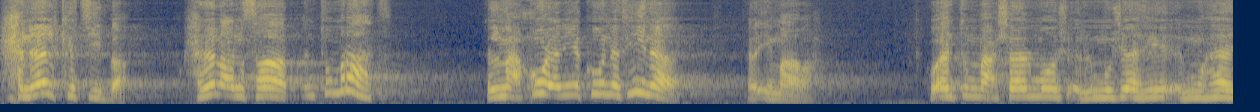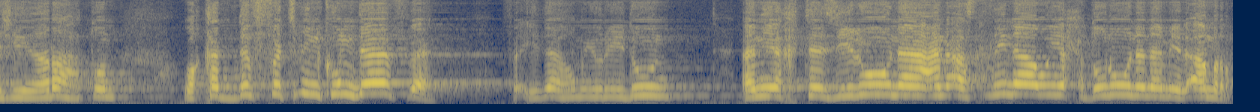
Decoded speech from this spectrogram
حنا الكتيبة حنا الأنصار أنتم رهط المعقول أن يكون فينا الإمارة. وأنتم معشر المهاجرين رهط وقد دفت منكم دافة. فإذا هم يريدون أن يختزلونا عن أصلنا ويحضنوننا من الأمر.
